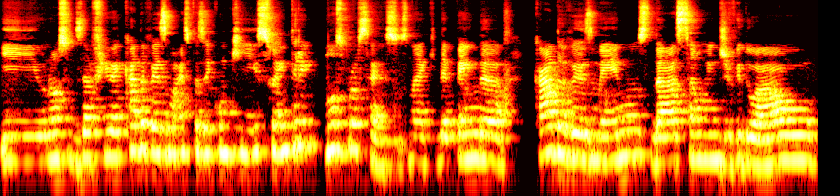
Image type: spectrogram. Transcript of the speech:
E o nosso desafio é cada vez mais fazer com que isso entre nos processos, né? Que dependa cada vez menos da ação individual,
